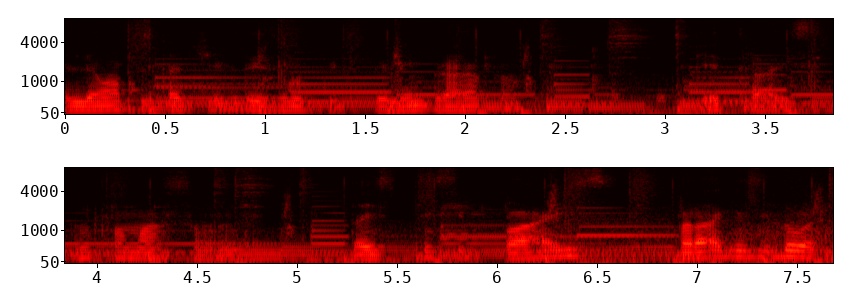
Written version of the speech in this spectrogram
ele é um aplicativo desenvolvido pela Embrapa que traz informações das principais pragas e doenças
